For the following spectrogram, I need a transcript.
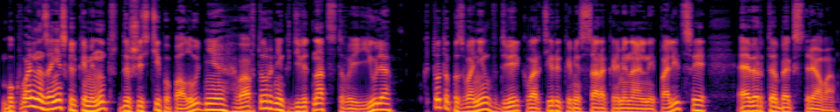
Буквально за несколько минут до шести пополудни, во вторник, 19 июля, кто-то позвонил в дверь квартиры комиссара криминальной полиции Эверта Бекстрёма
